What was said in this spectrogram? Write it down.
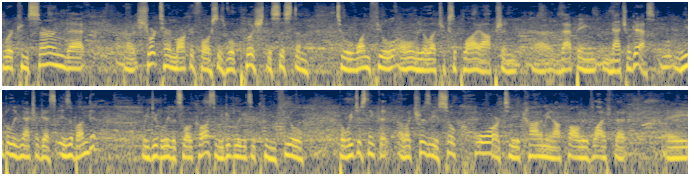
We're concerned that uh, short term market forces will push the system to a one fuel only electric supply option, uh, that being natural gas. We believe natural gas is abundant. We do believe it's low cost, and we do believe it's a clean fuel. But we just think that electricity is so core to the economy and our quality of life that a,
